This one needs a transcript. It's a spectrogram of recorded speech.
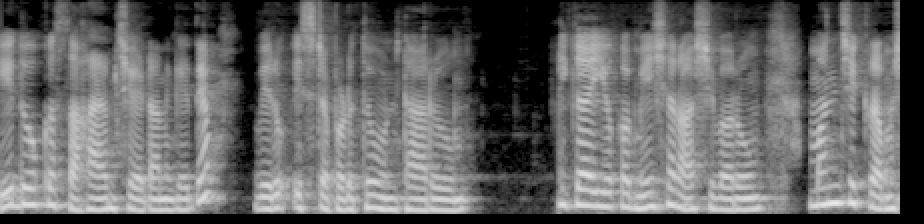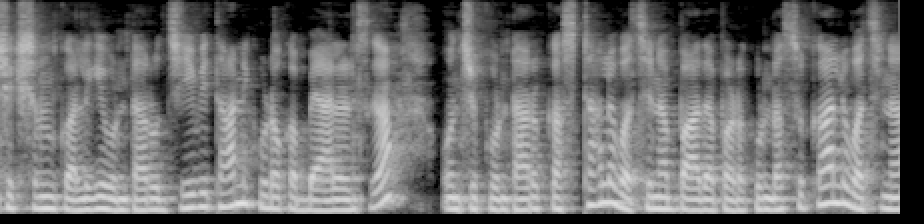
ఏదో ఒక సహాయం చేయడానికైతే వీరు ఇష్టపడుతూ ఉంటారు. ఇక ఈ యొక్క మేషరాశి వారు మంచి క్రమశిక్షణను కలిగి ఉంటారు. జీవితాన్ని కూడా ఒక బ్యాలెన్స్గా ఉంచుకుంటారు. కష్టాలు వచ్చినా బాధపడకుండా సుఖాలు వచ్చినా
